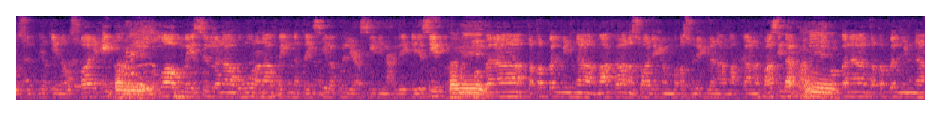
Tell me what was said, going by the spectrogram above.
والصديقين والصالحين آمين. اللهم يسر لنا أمورنا فإن تيسير كل عسير عليك يسير آمين. ربنا تقبل منا ما كان صالحا وأصلح لنا ما كان فاسدا آمين. ربنا تقبل منا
